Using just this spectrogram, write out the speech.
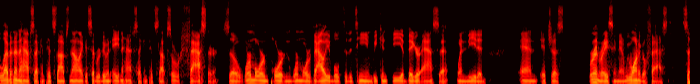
11 and a half second pit stops. Now, like I said, we're doing eight and a half second pit stops. So we're faster. So we're more important. We're more valuable to the team. We can be a bigger asset when needed. And it just, we're in racing, man. We want to go fast. So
